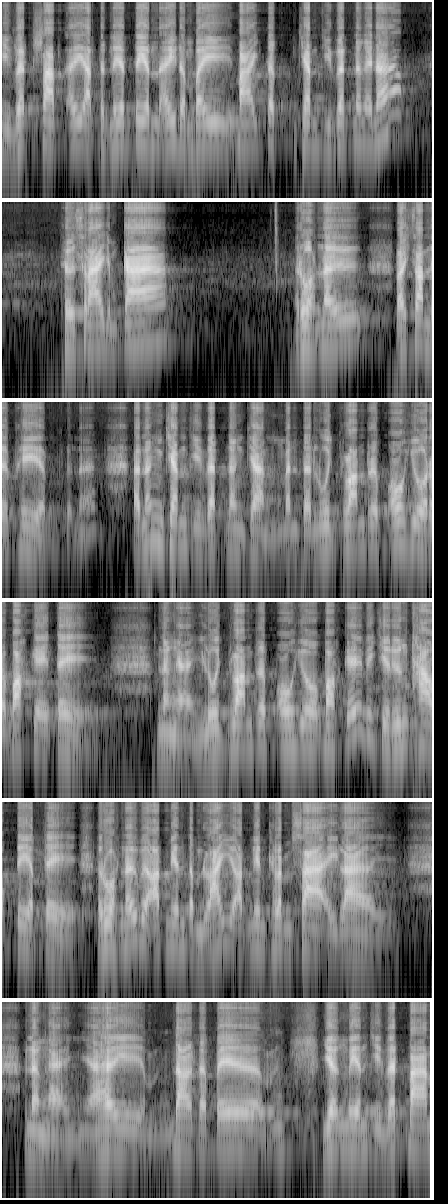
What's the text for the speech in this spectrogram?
ជីវិតសត្វអីអត្តនេទានអីដើម្បីបាយទឹកចិញ្ចឹមជីវិតនឹងឯណាធ្វើស្រែចម្ការរស់នៅដោយសន្តិភាពណាអាហ្នឹងចិញ្ចឹមជីវិតនឹងចឹងមិនទៅលួចប្លន់រឹបអូសយករបស់គេទេហ្នឹងឯងលួចប្លន់រឹបអូសយករបស់គេវាជារឿងថោកទាបទេរស់នៅវាអត់មានតម្លៃអត់មានខ្លឹមសារអីឡើយហ្នឹងឯងហើយដល់ទៅពេលយើងមានជីវិតបាន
